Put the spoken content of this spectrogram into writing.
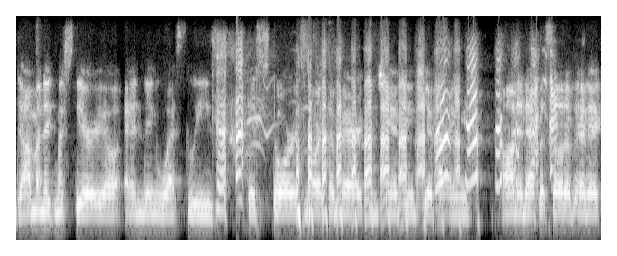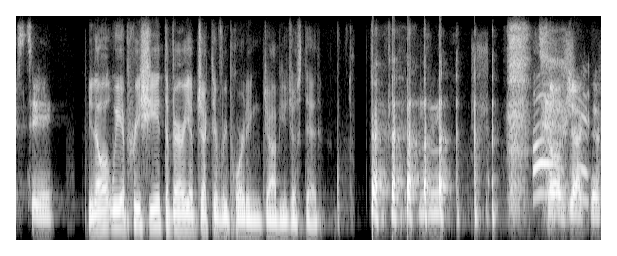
Dominik Mysterio ending Wes Lee's historic North American Championship reign on an episode of NXT. You know what? We appreciate the very objective reporting job you just did. Mhm. So objective.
